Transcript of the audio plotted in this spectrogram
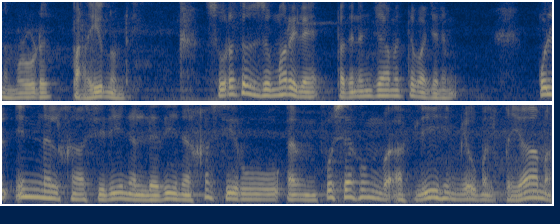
നമ്മളോട് പറയുന്നുണ്ട് സൂറത്തു സുമറിലെ പതിനഞ്ചാമത്തെ വചനം قل إن الخاسرين الذين خسروا أنفسهم وأهليهم يوم القيامة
